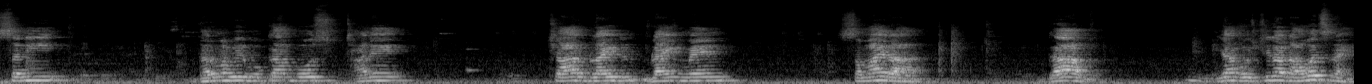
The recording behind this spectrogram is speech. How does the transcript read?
सनी धर्मवीर मुक्काम पोस्ट ठाणे चार ब्लाइंड ब्लाइंड मॅन समायरा गाब या गोष्टीला नावच नाही.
